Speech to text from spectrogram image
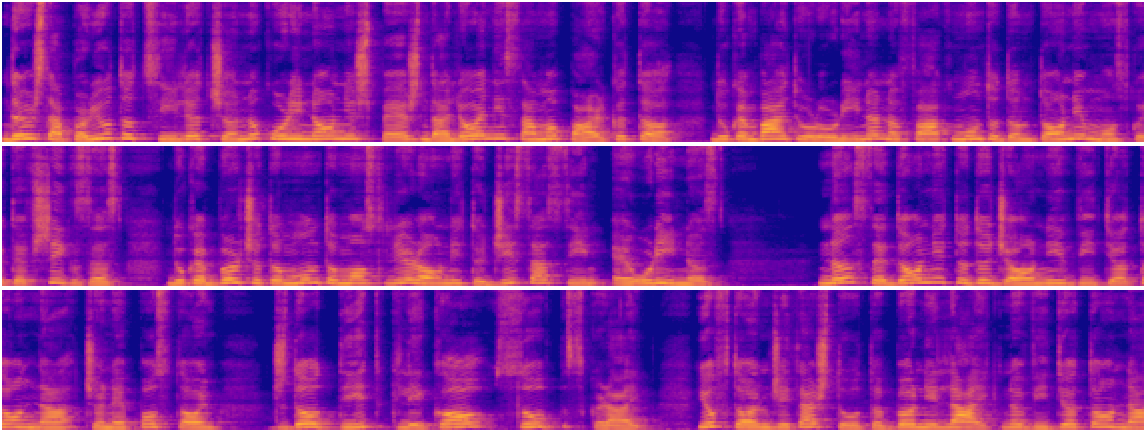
Ndërsa për ju të cilët që nuk urinoni shpesh ndalojeni sa më parë këtë. Duke mbajtur urinën në fakt mund të dëmtoni muskujt e fshikëzës, duke bërë që të mund të mos lironi të gjithë sasinë e urinës. Nëse doni të dëgjoni videot tona që ne postojmë çdo ditë kliko Subscribe. Ju ftojmë gjithashtu të bëni like në videot tona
